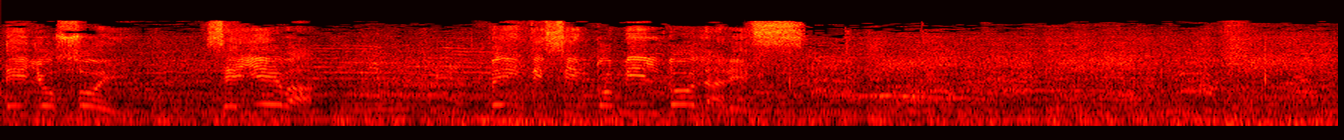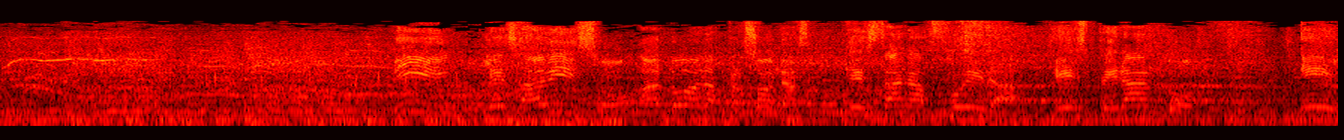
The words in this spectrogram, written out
de Yo Soy. Se lleva 25 mil dólares. Y les aviso a todas las personas que están afuera esperando él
